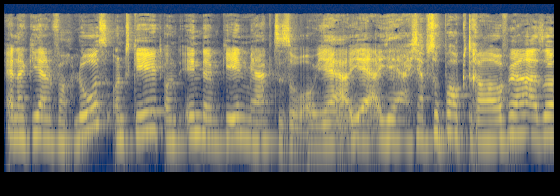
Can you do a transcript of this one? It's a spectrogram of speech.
Energie einfach los und geht und in dem Gehen merkt sie so, oh yeah, yeah, yeah, ich habe so Bock drauf, ja. Also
